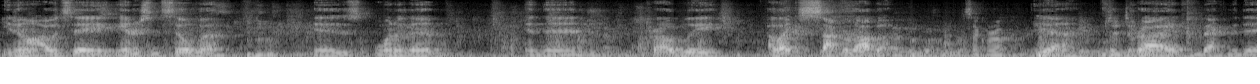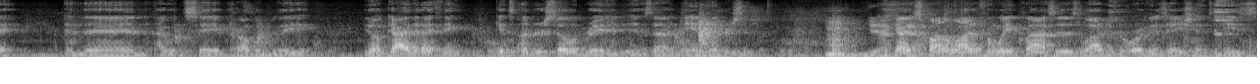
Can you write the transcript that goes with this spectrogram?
you know, I would say Anderson Silva Mhm. is one of them, and then probably I like Sakuraba, Sakuraba. yeah, The- Pride from back in the day, and then I would say probably, you know, a guy that I think gets under celebrated is uh, Dan Henderson. Mm, yeah. The guy's yeah. fought a lot of different weight classes, a lot of different organizations, and he's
